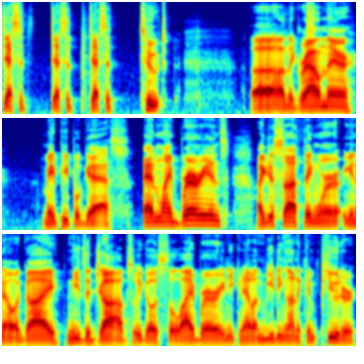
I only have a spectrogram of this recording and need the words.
desit, desit, destitute uh, on the ground there, made people gasp. And librarians, I just saw a thing where, you know, a guy needs a job. So he goes to the library and he can have a meeting on a computer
